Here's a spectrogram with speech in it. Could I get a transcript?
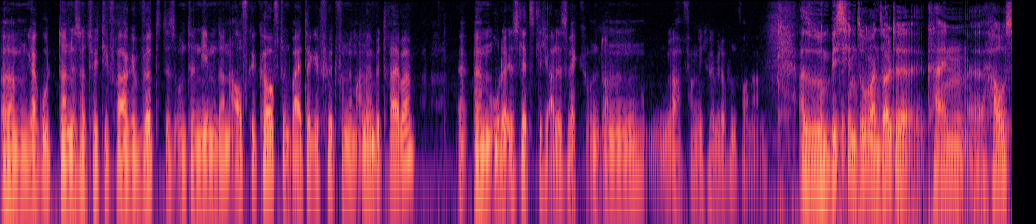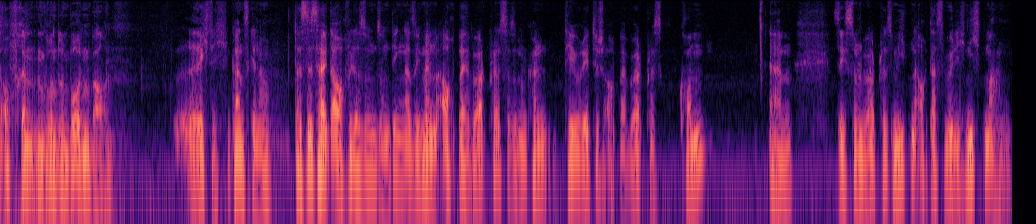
Ähm, ja gut, dann ist natürlich die Frage, wird das Unternehmen dann aufgekauft und weitergeführt von einem anderen Betreiber? Ähm, oder ist letztlich alles weg und dann ja, fange ich halt wieder von vorne an. Also so ein bisschen so, man sollte kein äh, Haus auf fremden Grund und Boden bauen. Richtig, ganz genau. das ist halt auch wieder so, ein- so ein Ding. Also ich meine, auch bei WordPress, also man kann theoretisch auch bei WordPress kommen, ähm, sich so ein WordPress mieten. Auch das würde ich nicht machen.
